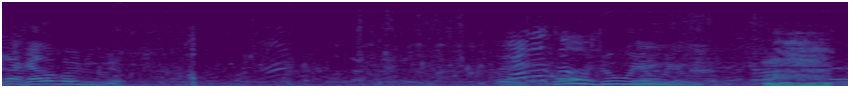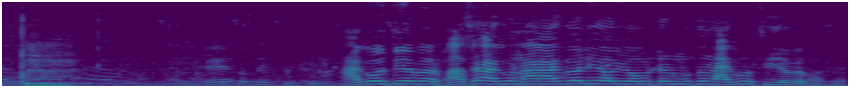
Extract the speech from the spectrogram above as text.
আনে আরও একটা রয়েছে। আগো দিয়ে এবার ফাঁসে আগো না আগলি ওই ওটার মতন আগো দিয়ে যাবে ফাঁসে।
